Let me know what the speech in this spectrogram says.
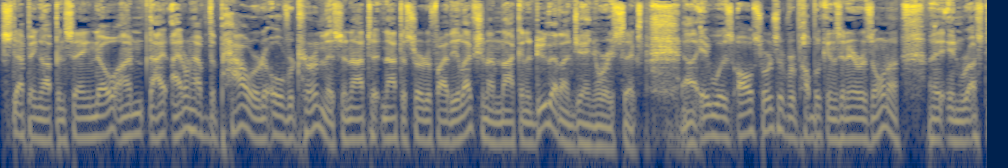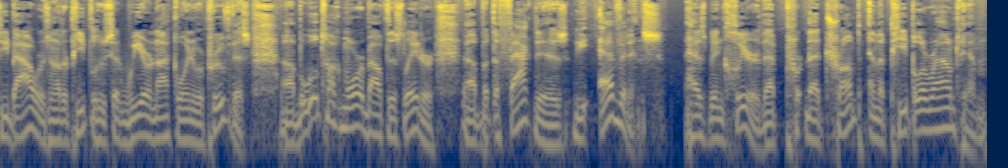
stepping up and saying, "No, I'm I, I don't have the power to overturn this and not to not to certify the election. I'm not going to do that on January 6th." Uh, it was all sorts of Republicans in Arizona, uh, in Rusty Bowers and other people who said, "We are not going to approve this." Uh, but we'll talk more about this later. Uh, but the fact is, the evidence has been clear that that Trump and the people around him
